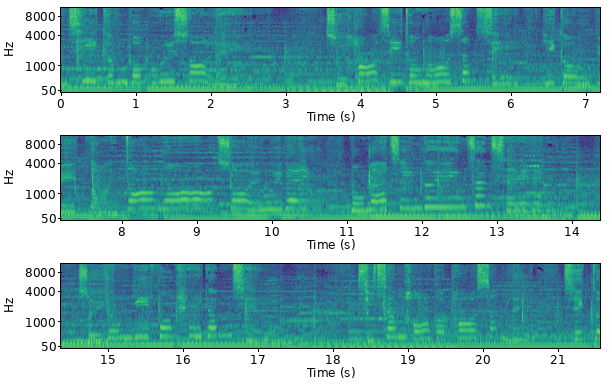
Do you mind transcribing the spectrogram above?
明知感觉会疏离，谁可知道我心事？已告别来当我再回避，无物证对应真情，谁容易放弃感情？是怎可割破心灵，直到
